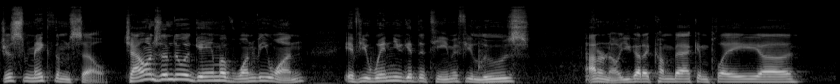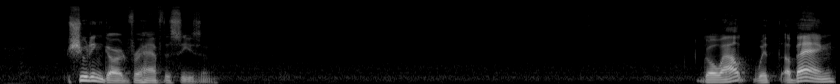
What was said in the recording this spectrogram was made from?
Just make them sell. Challenge them to a game of 1v1. If you win, you get the team. If you lose, I don't know, you got to come back and play uh, shooting guard for half the season. Go out with a bang.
